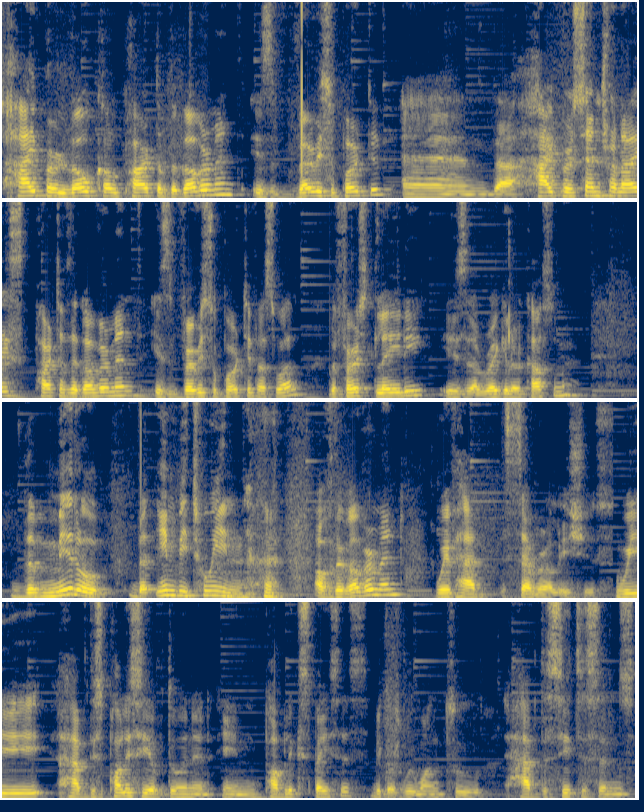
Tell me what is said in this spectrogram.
hyper local part of the government is very supportive, and the hyper centralized part of the government is very supportive as well. The first lady is a regular customer. The middle, the in between of the government we've had several issues. We have this policy of doing it in public spaces because we want to have the citizens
